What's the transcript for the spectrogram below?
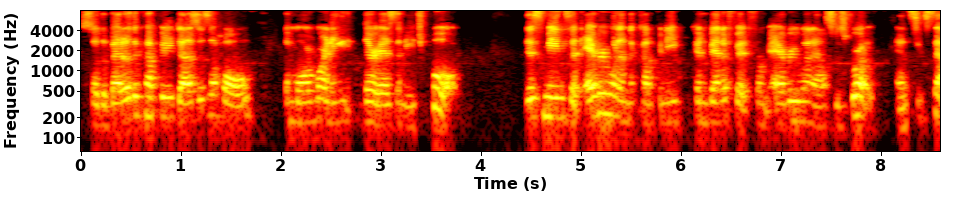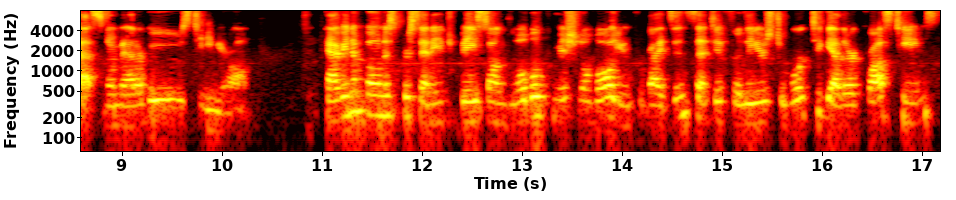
So the better the company does as a whole, the more money there is in each pool. This means that everyone in the company can benefit from everyone else's growth and success, no matter whose team you're on. Having a bonus percentage based on global commissional volume provides incentive for leaders to work together across teams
